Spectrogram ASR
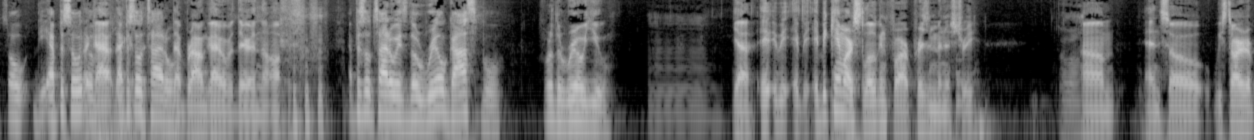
so the episode That of guy- that- episode that- title That brown guy over there in the office. episode title is the real gospel for the real you yeah, it, it, it, it became our slogan for our prison ministry. Oh wow. Um, and so we started a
